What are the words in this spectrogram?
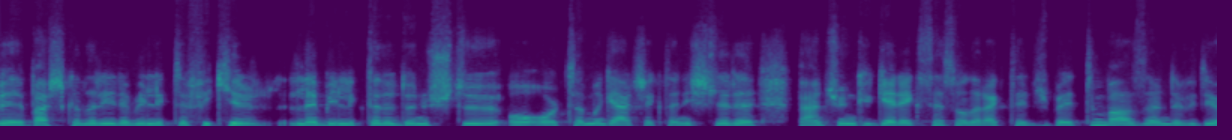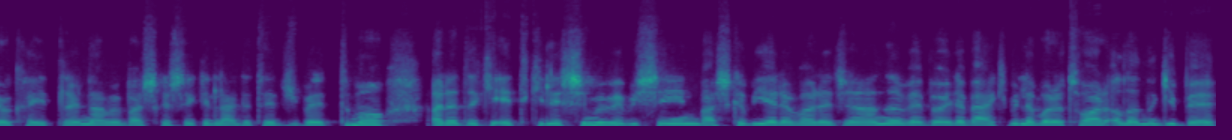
e, başkalarıyla birlikte fikirle birlikte de dönüştüğü o ortamı gerçekten işleri ben çünkü gerek ses olarak tecrübe ettim. Bazılarında video kayıtlarından ve başka şekillerde tecrübe ettim. O aradaki etkileşimi ve bir şeyin başka bir yere varacağını ve böyle belki bir laboratuvar alanı gibi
